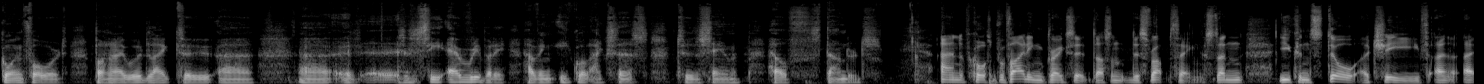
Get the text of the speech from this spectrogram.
going forward, but I would like to uh, uh, see everybody having equal access to the same health standards. And of course, providing Brexit doesn't disrupt things, then you can still achieve a,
